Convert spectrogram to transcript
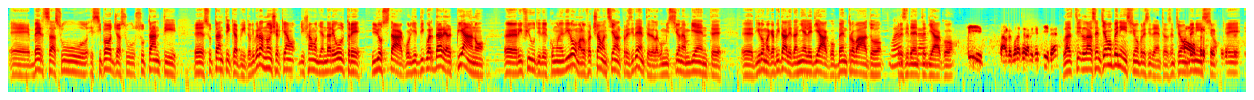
eh, versa su e si poggia su, su tanti, eh, su tanti capitoli. Però noi cerchiamo, diciamo, di andare oltre gli ostacoli e di guardare al piano eh, rifiuti del Comune di Roma, lo facciamo insieme al Presidente della Commissione Ambiente eh, di Roma Capitale, Daniele Diaco. Ben trovato, Buonasera. Presidente Diaco. Sì, salve, buonasera, mi sentite? La, la sentiamo benissimo, Presidente, la sentiamo Oh, benissimo. perfetto, perfetto.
